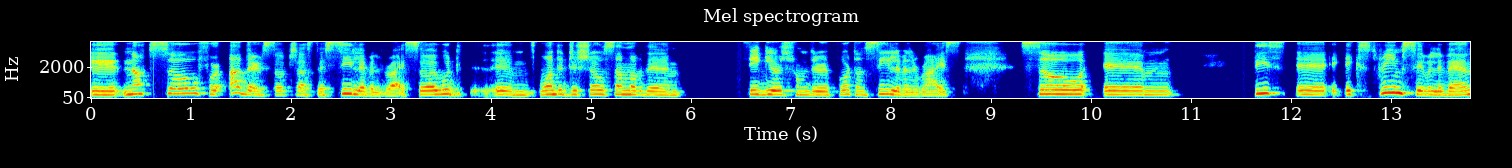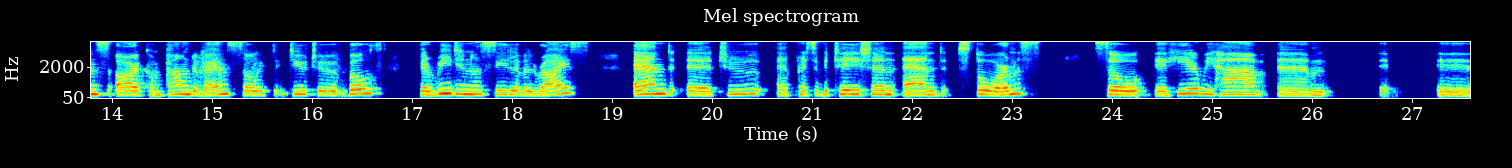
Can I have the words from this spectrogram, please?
uh, not so for others, such as the sea level rise. So I would um, wanted to show some of the figures from the report on sea level rise. So um, these uh, extreme sea level events are compound events. So due to both the regional sea level rise and uh, to uh, precipitation and storms so uh, here we have um, uh,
